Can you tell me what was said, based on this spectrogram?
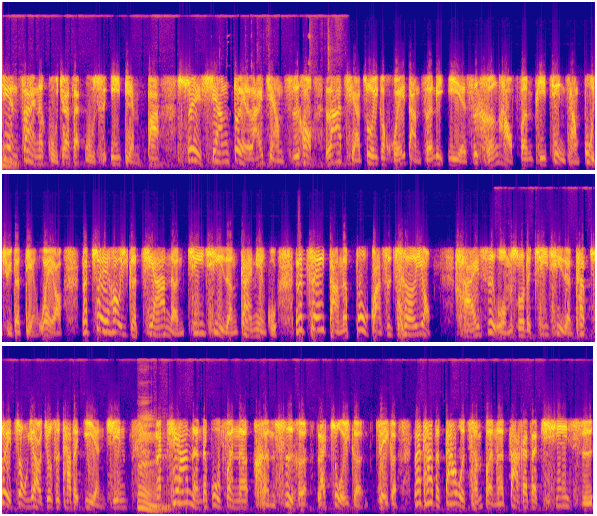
现在呢股价在五十一点八，所以相对来讲之后拉起来做一个回档整理，也是很好分批进场布局的点位哦。那最后一个佳能机器人概念股，那这一档呢，不管是车用。还是我们说的机器人，它最重要就是它的眼睛。嗯，那佳能的部分呢，很适合来做一个这个。那它的单位成本呢，大概在七十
